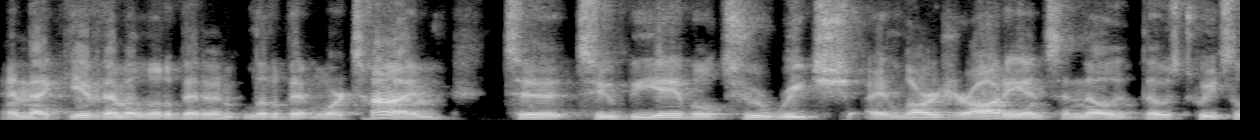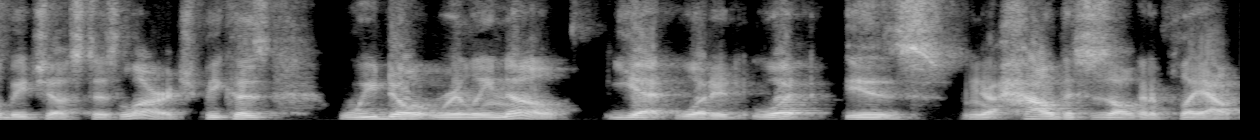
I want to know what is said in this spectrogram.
And that give them a little bit a little bit more time to to be able to reach a larger audience and those, those tweets will be just as large because we don't really know yet what it what is you know how this is all going to play out.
